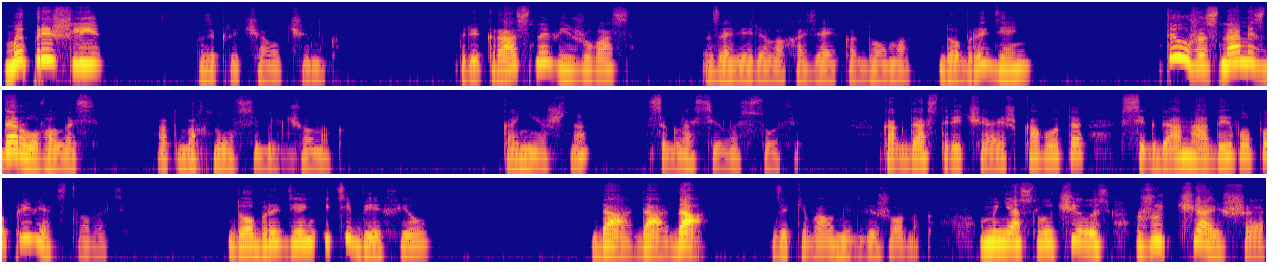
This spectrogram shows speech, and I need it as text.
«Мы пришли!» — закричал Чинг. «Прекрасно вижу вас!» — заверила хозяйка дома. «Добрый день». «Ты уже с нами здоровалась», — отмахнулся Бельчонок. «Конечно», — согласилась Софи. «Когда встречаешь кого-то, всегда надо его поприветствовать. Добрый день и тебе, Фил». «Да, да, да», — закивал медвежонок. «У меня случилось жутчайшее,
